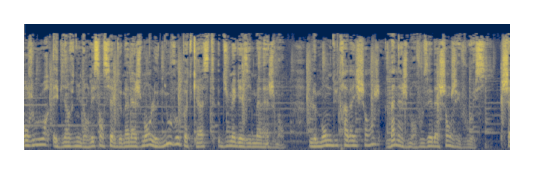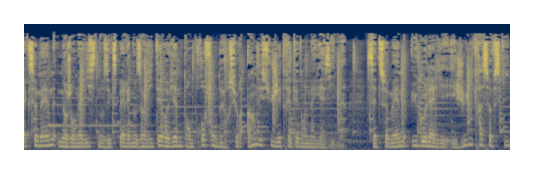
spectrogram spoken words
Bonjour et bienvenue dans l'essentiel de management, le nouveau podcast du magazine Management. Le monde du travail change, Management vous aide à changer vous aussi. Chaque semaine, nos journalistes, nos experts et nos invités reviennent en profondeur sur un des sujets traités dans le magazine. Cette semaine, Hugo Lallier et Julie Krasowski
